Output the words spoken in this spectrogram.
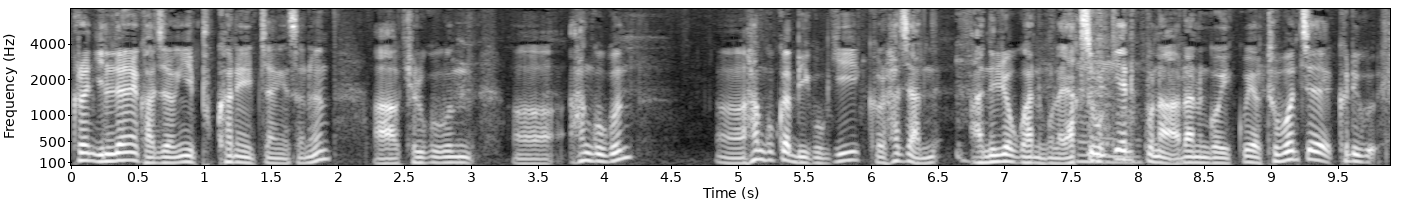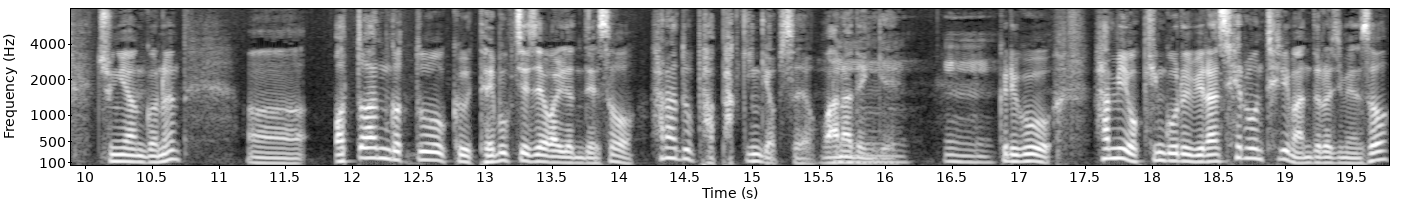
그런 일련의 과정이 북한의 입장에서는 아 결국은 어 한국은 어 한국과 미국이 그걸 하지 않, 않으려고 하는구나. 약속을 음. 깨겠구나라는 거 있고요. 두 번째 그리고 중요한 거는 어 어떠한 것도 그 대북 제재 관련돼서 하나도 바, 바뀐 게 없어요. 완화된 게. 음. 음. 그리고 한미 working group이란 새로운 틀이 만들어지면서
